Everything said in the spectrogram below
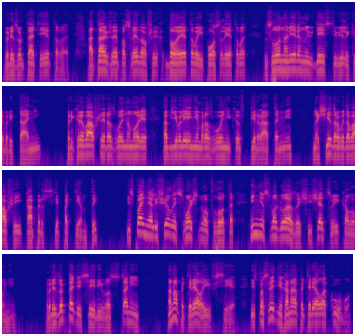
В результате этого, а также последовавших до этого и после этого злонамеренных действий Великобритании, прикрывавшей разбой на море объявлением разбойников пиратами, но щедро выдававшей каперские патенты, Испания лишилась мощного флота и не смогла защищать свои колонии. В результате серии восстаний она потеряла их все. Из последних она потеряла Кубу,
